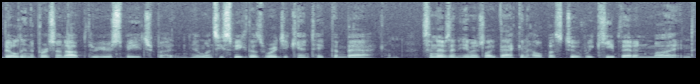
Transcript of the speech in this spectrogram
building the person up through your speech. But you know, once you speak those words, you can't take them back. And sometimes an image like that can help us too if we keep that in mind.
